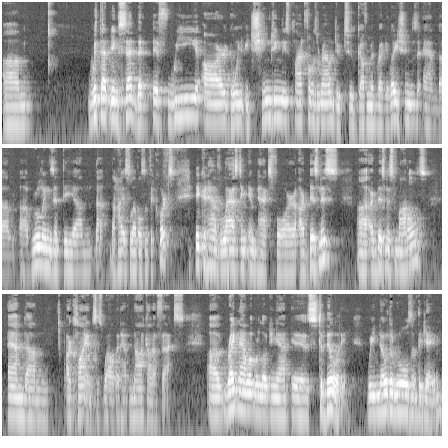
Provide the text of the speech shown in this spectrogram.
Um, with that being said, that if we are going to be changing these platforms around due to government regulations and uh, uh, rulings at the, um, the, the highest levels of the courts, it could have lasting impacts for our business, uh, our business models, and um, our clients as well that have knock-on effects. Uh, right now, what we're looking at is stability. We know the rules of the game.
